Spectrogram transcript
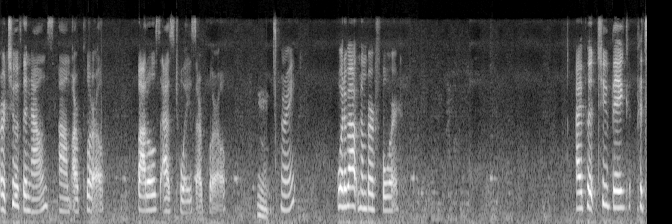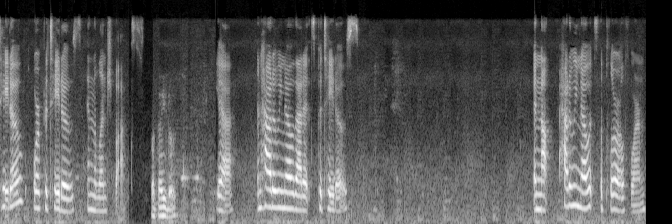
or two of the nouns um, are plural. Bottles as toys are plural. Hmm. All right. What about number four? I put two big potato or potatoes in the lunchbox. Potatoes. Yeah. And how do we know that it's potatoes? And not how do we know it's the plural form?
